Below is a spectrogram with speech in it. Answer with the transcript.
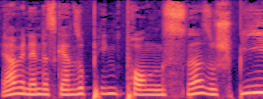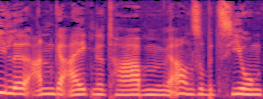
ja, wir nennen das gern so Ping-Pongs, ne, so Spiele angeeignet haben, ja, unsere Beziehung.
